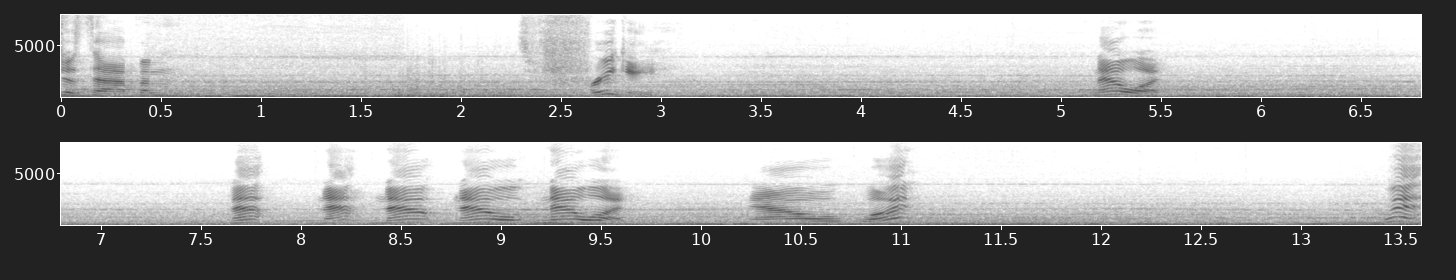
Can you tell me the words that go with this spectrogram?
Just happened. It's freaky. Now what? Now, now, now, now, now what? Now what? What?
